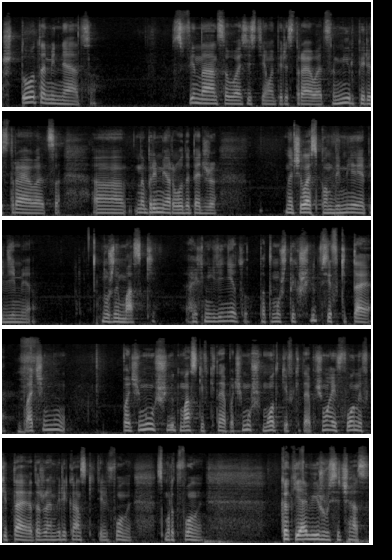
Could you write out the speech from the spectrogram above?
что-то меняется, финансовая система перестраивается, мир перестраивается. А, например, вот опять же, началась пандемия, эпидемия. Нужны маски, а их нигде нету, потому что их шьют все в Китае. Почему? Почему шьют маски в Китае? Почему шмотки в Китае? Почему айфоны в Китае? Это же американские телефоны, смартфоны. Как я вижу сейчас,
